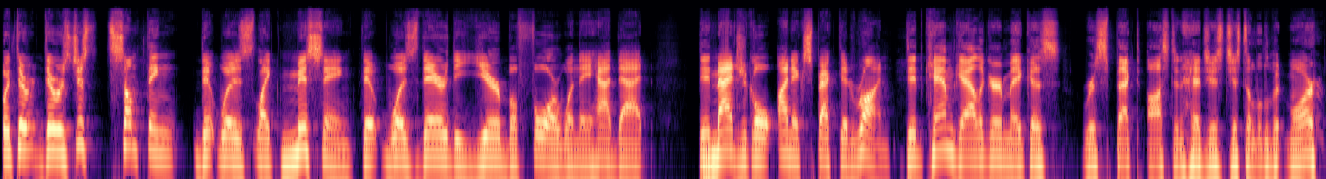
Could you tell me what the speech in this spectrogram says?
but there there was just something that was like missing that was there the year before when they had that Did- magical unexpected run. Did Cam Gallagher make us respect Austin Hedges just a little bit more?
